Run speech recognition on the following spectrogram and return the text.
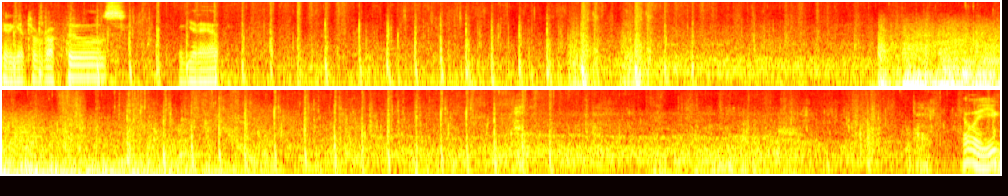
Gonna get to rock pools. and Get out. Hell are you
